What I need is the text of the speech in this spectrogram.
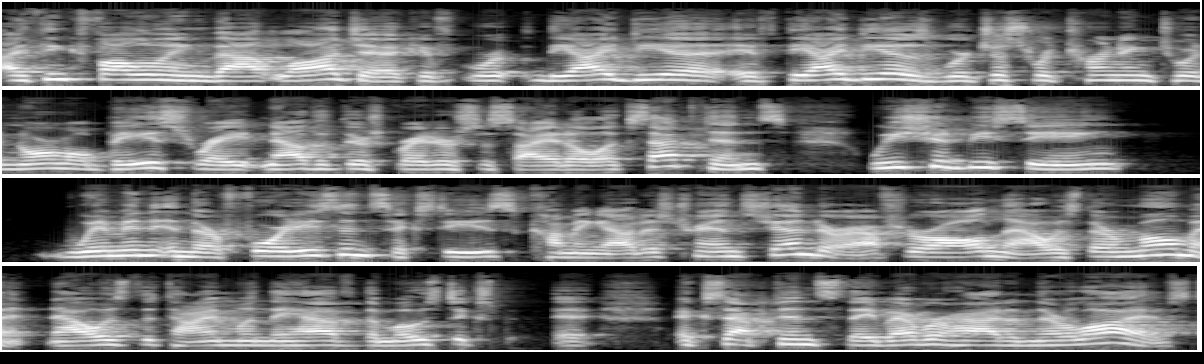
I think following that logic, if we're the idea, if the idea is we're just returning to a normal base rate now that there's greater societal acceptance, we should be seeing women in their 40s and 60s coming out as transgender. After all, now is their moment. Now is the time when they have the most ex- eh, acceptance they've ever had in their lives.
